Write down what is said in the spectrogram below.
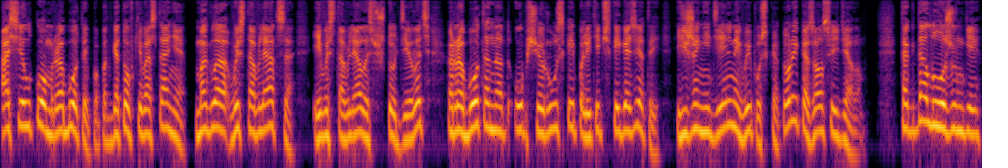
оселком работы по подготовке восстания могла выставляться и выставлялась «Что делать?» работа над общерусской политической газетой, еженедельный выпуск которой казался идеалом. Тогда лозунги,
